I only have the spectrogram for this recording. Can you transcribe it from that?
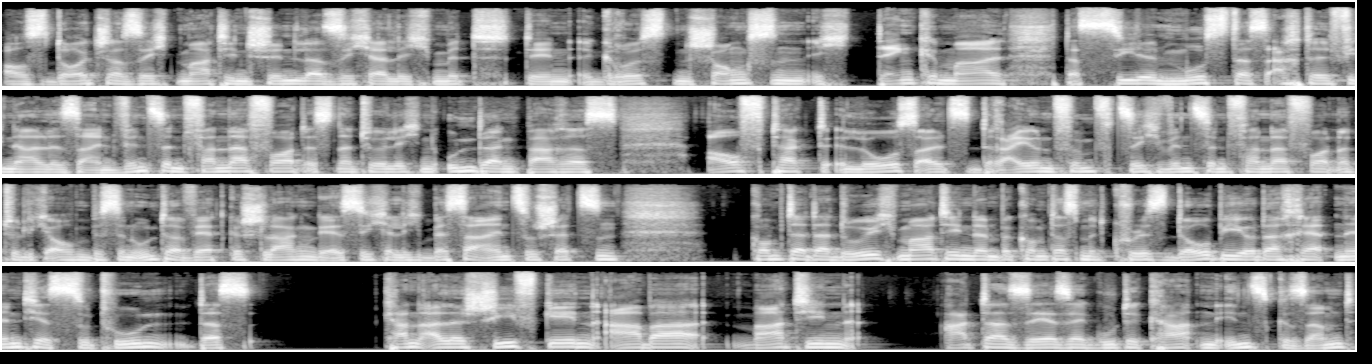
aus deutscher Sicht Martin Schindler sicherlich mit den größten Chancen. Ich denke mal, das Ziel muss das Achtelfinale sein. Vincent van der Voort ist natürlich ein undankbares Auftakt los als 53. Vincent van der Voort natürlich auch ein bisschen unter Wert geschlagen. Der ist sicherlich besser einzuschätzen. Kommt er da durch, Martin, dann bekommt das mit Chris Doby oder Gerd Nentjes zu tun. Das kann alles schief gehen, aber Martin hat da sehr, sehr gute Karten insgesamt,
